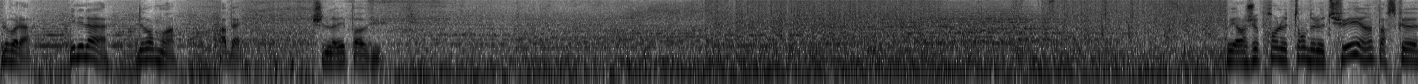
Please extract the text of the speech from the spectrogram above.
Le voilà. Il est là, devant moi. Ah ben, je ne l'avais pas vu. Oui, alors je prends le temps de le tuer, hein, parce que,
